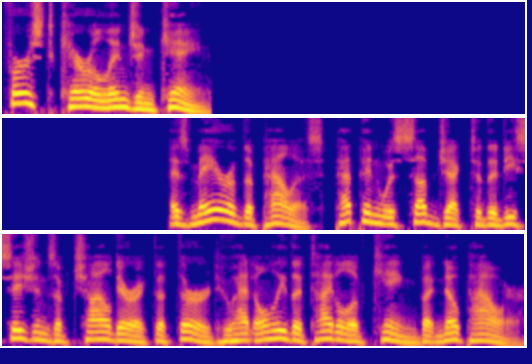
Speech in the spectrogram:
First Carolingian king As mayor of the palace, Pepin was subject to the decisions of Childeric III who had only the title of king but no power.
